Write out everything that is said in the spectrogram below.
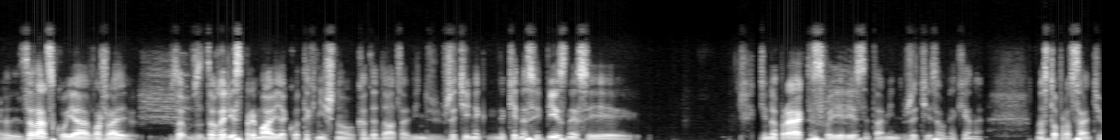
Е, Зеленського я вважаю, за- взагалі сприймаю як технічного кандидата. Він в житті не, не кине свій бізнес і кінопроекти свої різні, там він в житті цього не кине на 100%.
